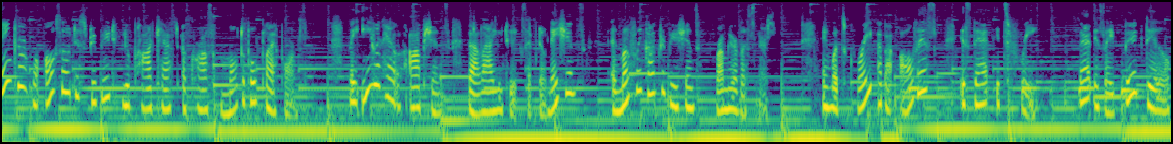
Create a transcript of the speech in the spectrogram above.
Anchor will also distribute your podcast across multiple platforms. They even have options that allow you to accept donations and monthly contributions from your listeners. And what's great about all this is that it's free. That is a big deal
